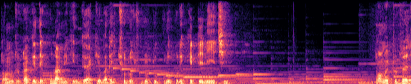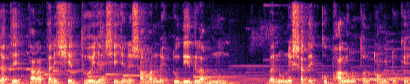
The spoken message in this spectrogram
টমেটোটাকে দেখুন আমি কিন্তু একেবারে ছোট ছোট টুকরো করে কেটে নিয়েছি। টমেটোটা যাতে তাড়াতাড়ি সেদ্ধ হয়ে যায়, সেই জন্য সামান্য একটু দিয়ে দিলাম নুন। বা নুনের সাথে খুব ভালো মতন টমেটোকে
